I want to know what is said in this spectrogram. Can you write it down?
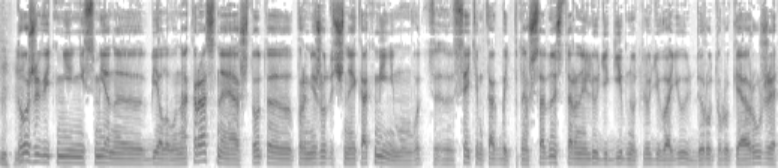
Угу. Тоже ведь не, не смена белого на красное, а что-то промежуточное как минимум. Вот э, с этим как быть? Потому что, с одной стороны, люди гибнут, люди воюют, берут в руки оружие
